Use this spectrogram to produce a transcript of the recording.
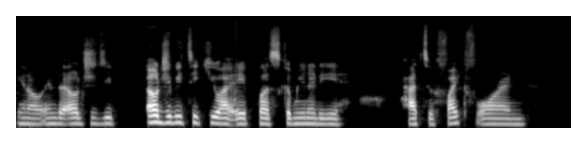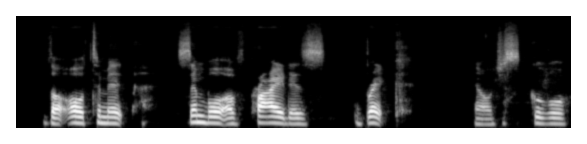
you know, in the LGBT, LGBTQIA plus community had to fight for. And the ultimate symbol of pride is brick. You know, just Google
